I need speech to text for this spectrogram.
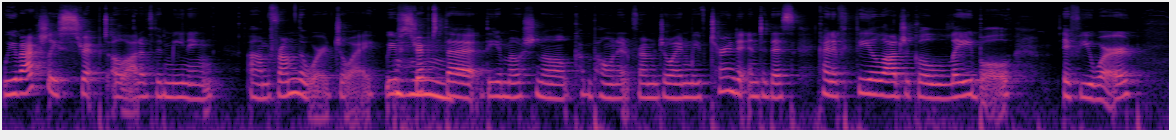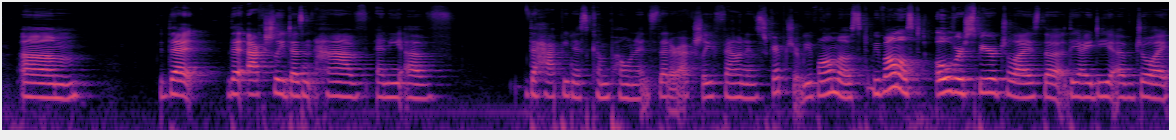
we've actually stripped a lot of the meaning um, from the word joy. We've mm-hmm. stripped the the emotional component from joy, and we've turned it into this kind of theological label, if you were, um, that that actually doesn't have any of the happiness components that are actually found in scripture. We've almost we've almost over spiritualized the the idea of joy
